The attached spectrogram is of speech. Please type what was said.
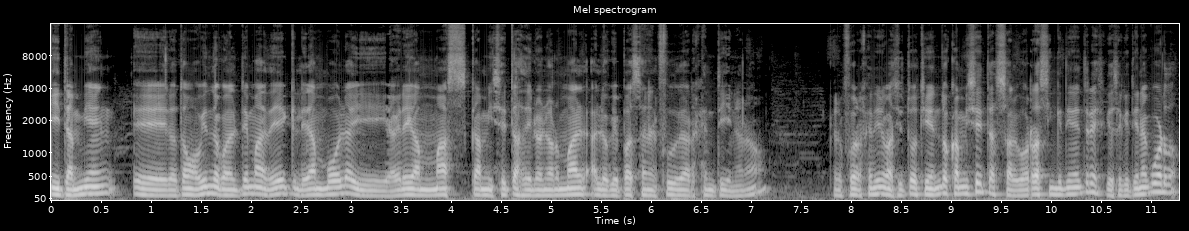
y también eh, lo estamos viendo con el tema de que le dan bola y agregan más camisetas de lo normal a lo que pasa en el fútbol argentino, ¿no? El fútbol argentino casi todos tienen dos camisetas, salvo Racing que tiene tres, que es el que tiene acuerdo.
